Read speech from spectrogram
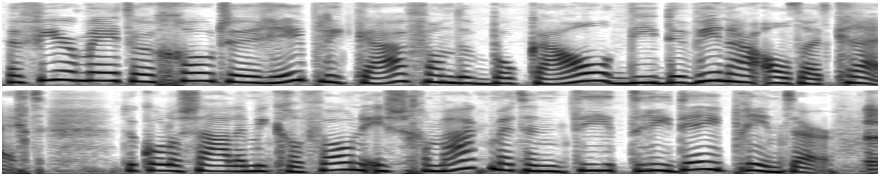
Een 4 meter grote replica van de bokaal die de winnaar altijd krijgt. De kolossale microfoon is gemaakt met een 3D-printer. Uh,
